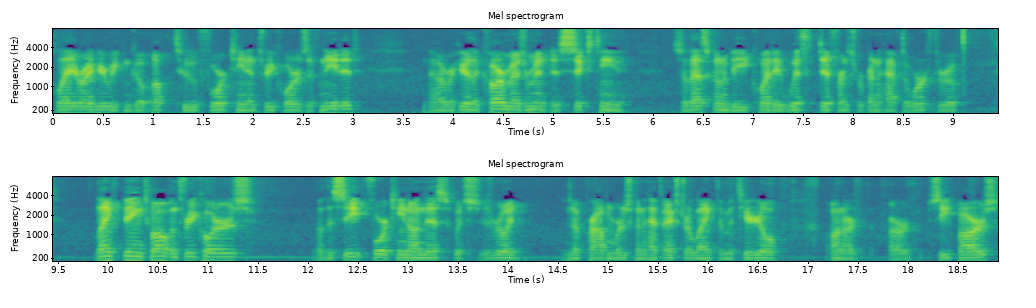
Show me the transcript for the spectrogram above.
play right here. We can go up to 14 and 3 quarters if needed. Now over here the car measurement is 16. So that's going to be quite a width difference we're going to have to work through. Length being 12 and 3 quarters of the seat, 14 on this, which is really no problem. We're just going to have extra length of material on our, our seat bars.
